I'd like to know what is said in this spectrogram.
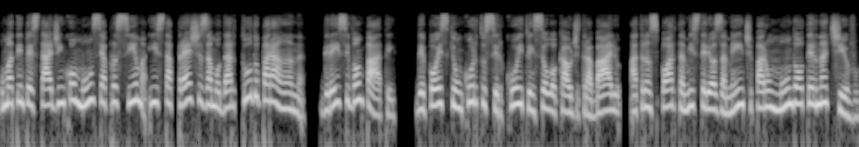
uma tempestade incomum se aproxima e está prestes a mudar tudo para Ana, Grace Van Patten. Depois que um curto-circuito em seu local de trabalho a transporta misteriosamente para um mundo alternativo.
